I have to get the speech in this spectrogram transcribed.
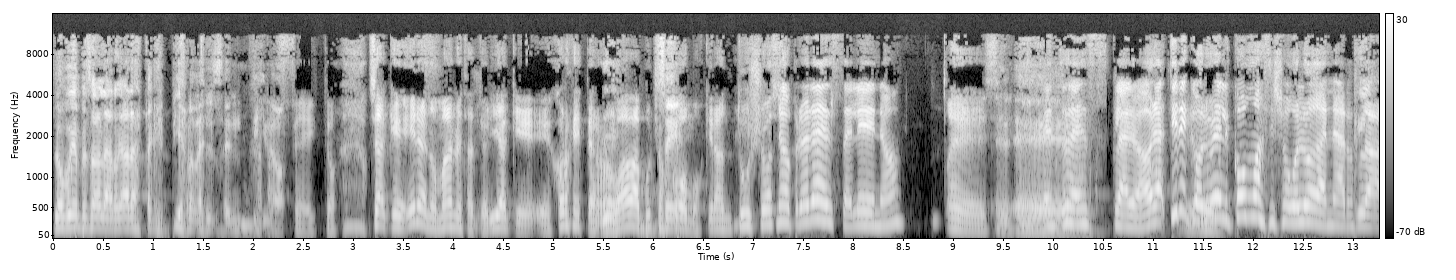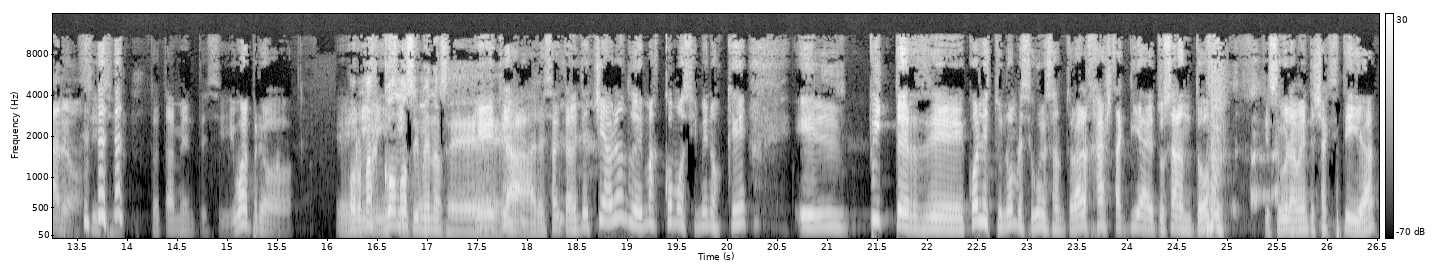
los voy a empezar a alargar hasta que pierda el sentido. Perfecto. O sea que era nomás nuestra teoría que eh, Jorge te robaba muchos Sí. comos que eran tuyos. No, pero era el Seleno. Eh, sí, Eh, Entonces, claro, ahora tiene que volver el cómo así yo vuelvo a ganar. claro. sí, sí, totalmente, sí. Igual, pero... eh, Por más insisto, cómodos y menos... eh, Eh, claro, exactamente. Che, hablando de más cómos y menos que, el Twitter de ¿cuál es tu nombre según el santoral? Hashtag Día de tu Santo, que seguramente ya existía,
